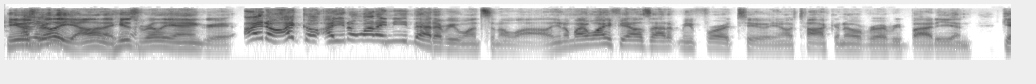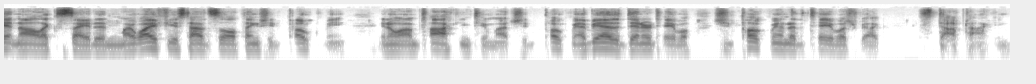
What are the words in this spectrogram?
He was I really yelling at. He was really angry. I know. I go. I, you know what? I need that every once in a while. You know, my wife yells out at me for it too. You know, talking over everybody and getting all excited. And my wife used to have this little thing. She'd poke me. You know, when I'm talking too much, she'd poke me. I'd be at the dinner table. She'd poke me under the table. She'd be like, "Stop talking.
